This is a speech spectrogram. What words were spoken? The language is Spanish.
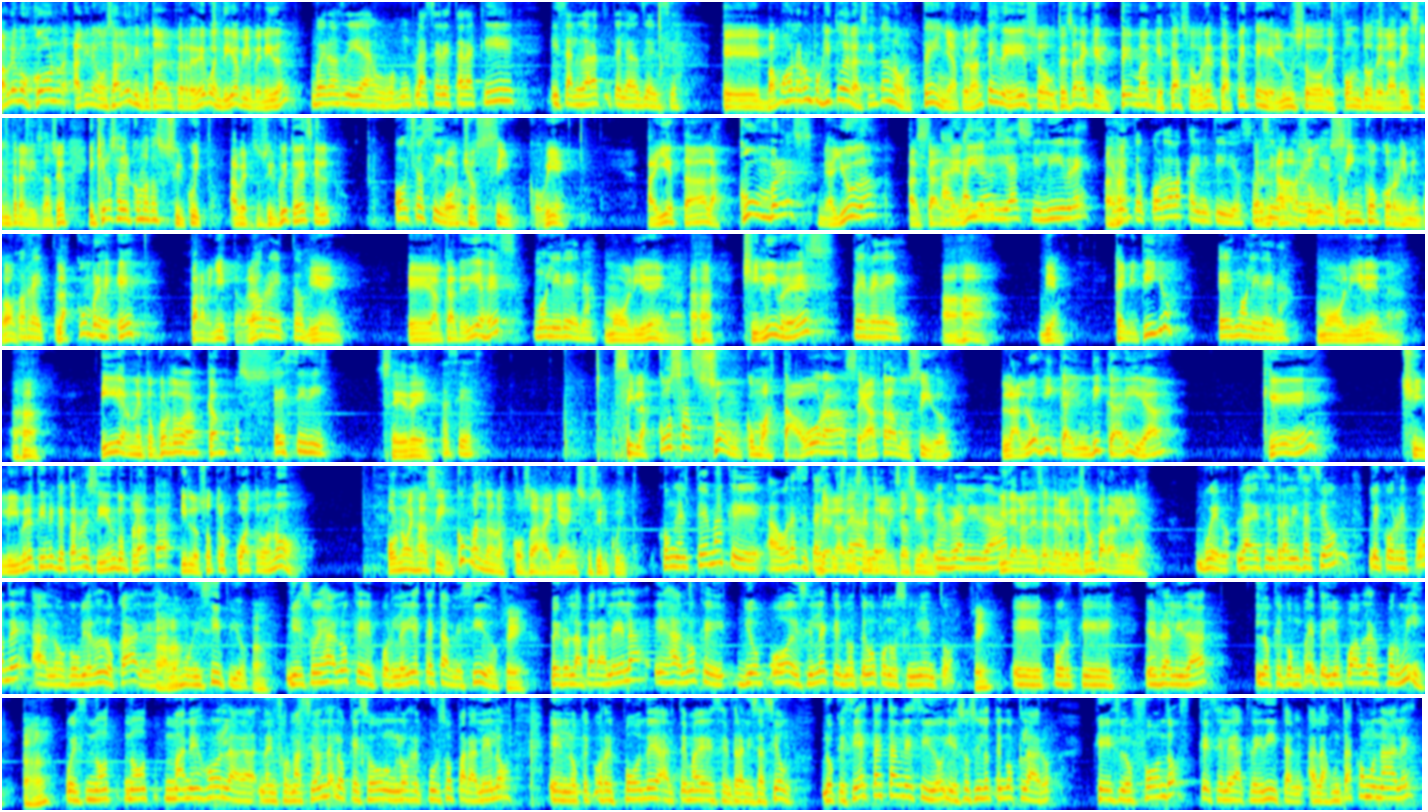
Hablemos con Alina González, diputada del PRD. Buen día, bienvenida. Buenos días, Hugo. Un placer estar aquí y saludar a tu teleaudiencia. Eh, vamos a hablar un poquito de la cinta norteña, pero antes de eso, usted sabe que el tema que está sobre el tapete es el uso de fondos de la descentralización. Y quiero saber cómo está su circuito. A ver, su circuito es el 8-5. 8-5, bien. Ahí está las cumbres, me ayuda, Alcalde, Díaz. Chilibre, Ernesto Córdoba, Caimitillo. Son cinco ah, corregimientos. Son cinco corregimientos, vamos. Correcto. Las cumbres es panameñista, ¿verdad? Correcto. Bien. Eh, Alcalde Díaz es. Molirena. Molirena, ajá. Chilibre es. PRD. Ajá. Bien. Caimitillo. Es Molirena. Molirena, ajá. Y Ernesto Córdoba Campos. Es CD. CD. Así es. Si las cosas son como hasta ahora se ha traducido la lógica indicaría que Chilibre tiene que estar recibiendo plata y los otros cuatro no. ¿O no es así? ¿Cómo andan las cosas allá en su circuito? Con el tema que ahora se está escuchando. De la descentralización. En realidad. Y de la descentralización paralela. Bueno, la descentralización le corresponde a los gobiernos locales, a los municipios. Ah. Y eso es algo que por ley está establecido. Sí. Pero la paralela es algo que yo puedo decirle que no tengo conocimiento. Sí. Eh, porque en realidad lo que compete, yo puedo hablar por mí, pues no, no manejo la, información de lo que son los recursos paralelos en lo que corresponde al tema de descentralización. Lo que sí está establecido, y eso sí lo tengo claro, que es los fondos que se le acreditan a las juntas comunales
